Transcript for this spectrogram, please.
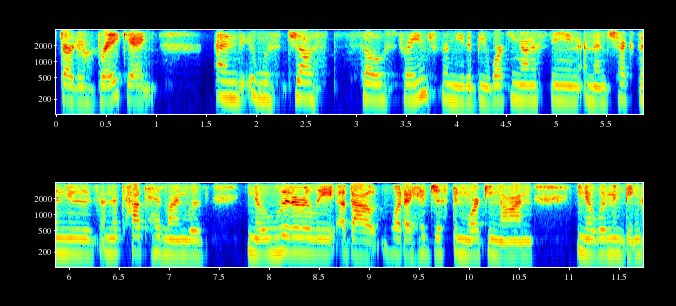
started breaking. And it was just so strange for me to be working on a scene and then check the news and the top headline was, you know, literally about what I had just been working on, you know, women being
